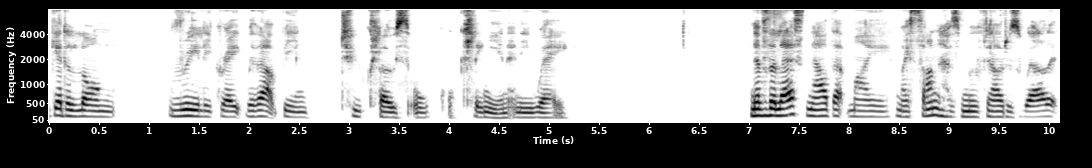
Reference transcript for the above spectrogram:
get along really great without being too close or, or clingy in any way. Nevertheless, now that my, my son has moved out as well, it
